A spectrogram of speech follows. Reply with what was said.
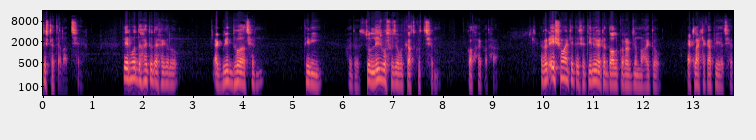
চেষ্টা চালাচ্ছে। এর মধ্যে হয়তো দেখা গেল এক বৃদ্ধ আছেন। তিনি হয়তো চল্লিশ বছর যাবৎ কাজ করছেন কথার কথা এখন এই সময়টিতে সে তিনিও একটা দল করার জন্য হয়তো এক লাখ টাকা পেয়েছেন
